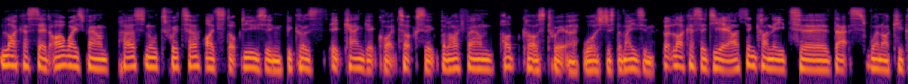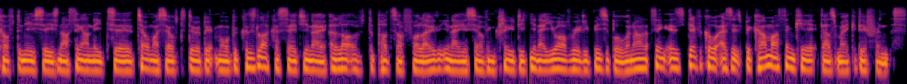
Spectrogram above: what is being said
Like I said, I always found personal Twitter I'd stopped using because it can get quite toxic, but I found podcast Twitter was just amazing. But like I said, yeah, I think I need to. That's when I kick off the new season. I think I need to tell myself to do a bit more because, like I said, you know, a lot of the pods I follow, you know, yourself included, you know, you are really visible. And I think as difficult as it's become, I think it does make a difference.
